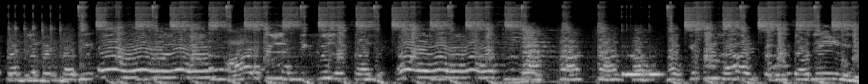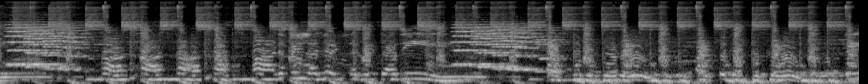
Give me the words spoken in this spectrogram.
పిల్ల ప్రజలుంటది ఆడపిల్ల సిగ్గులుంటది అగ్గి పిల్ల అంటుకుంటది ఆడపిల్ల జంటగుంటది అట్టుకుంటుడు అట్టు తప్పుకో నీ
